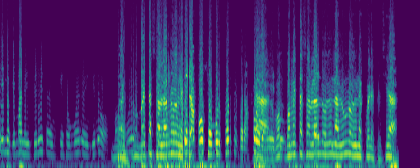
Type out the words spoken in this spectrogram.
qué es lo que más les interesa, en qué son buenos y en qué no. Vos, me estás hablando de un apoyo muy fuerte por afuera. vos, me estás hablando de un alumno de una escuela especial.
